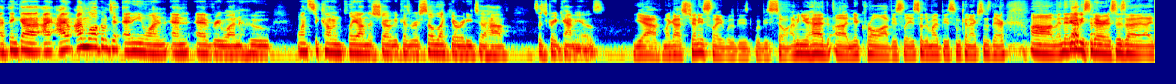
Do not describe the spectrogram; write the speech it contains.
I think uh, I, I am welcome to anyone and everyone who wants to come and play on the show because we're so lucky already to have such great cameos. Yeah, my gosh, Jenny Slate would be would be so. I mean, you had uh, Nick Kroll, obviously, so there might be some connections there. Um, and then yeah. Amy Sedaris is a,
